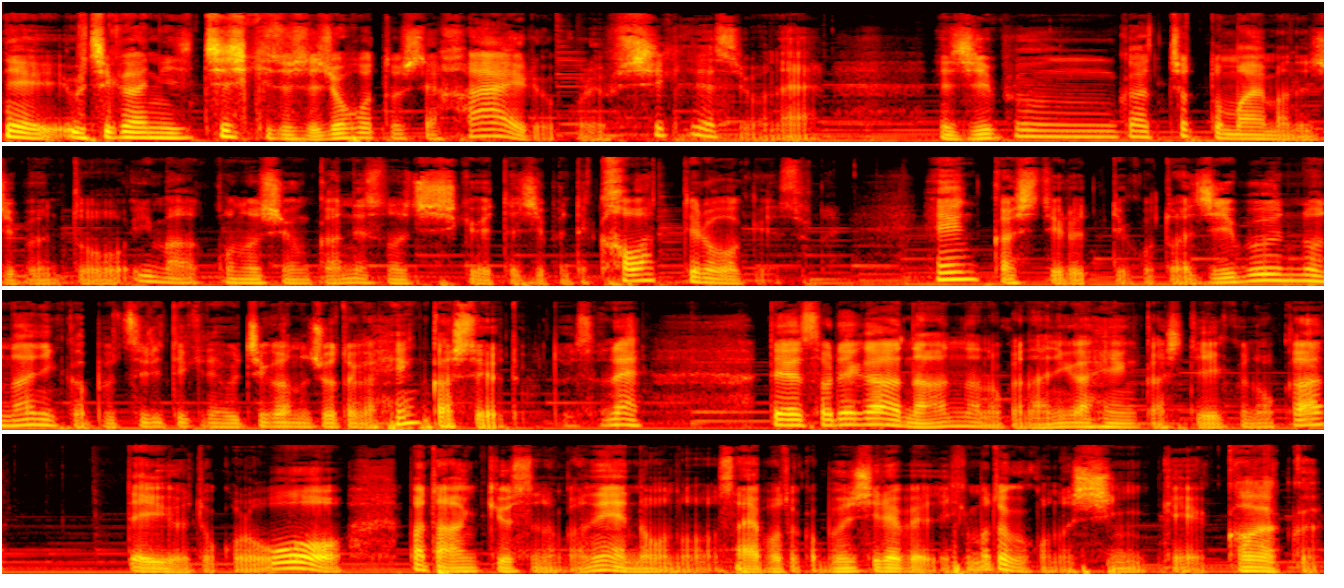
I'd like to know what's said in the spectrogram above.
ね、内側に知識として情報として入る。これ不思議ですよね。自分がちょっと前まで自分と今この瞬間ねその知識を得た自分って変わってるわけですよね。変化してるっていうことは自分の何か物理的な内側の状態が変化してるってことですよね。で、それが何なのか何が変化していくのかっていうところを、まあ、探求するのがね、脳の細胞とか分子レベルで紐解くこの神経科学。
